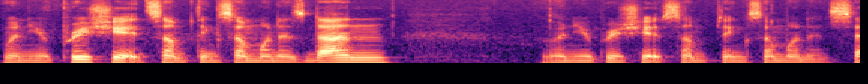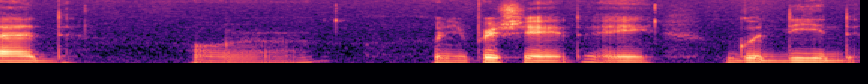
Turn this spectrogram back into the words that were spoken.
When you appreciate something someone has done, when you appreciate something someone has said, or when you appreciate a good deed,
